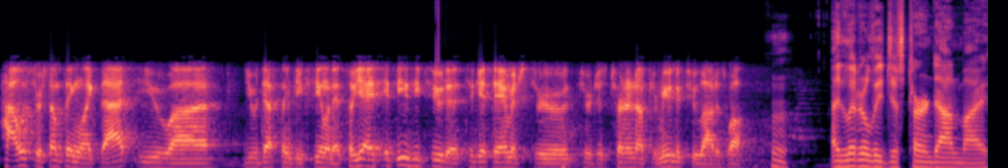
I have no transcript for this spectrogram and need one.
house or something like that, you, uh, you would definitely be feeling it. So yeah, it's easy too to, to get damaged through through just turning up your music too loud as well. Hmm. I literally just turned down my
